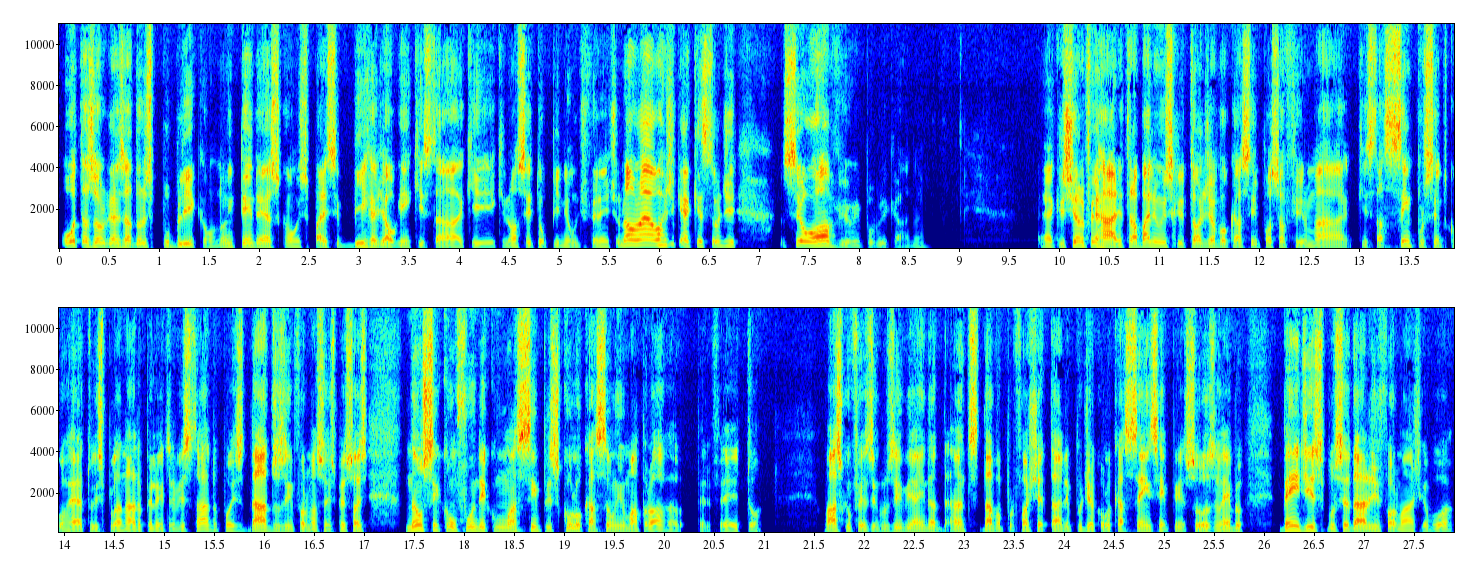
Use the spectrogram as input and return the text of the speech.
Outras organizadores publicam, não entendem a ESCOM. Isso parece birra de alguém que está que, que não aceita opinião diferente. Não, não é, hoje que é questão de ser óbvio em publicar, né? É, Cristiano Ferrari, trabalho em um escritório de advocacia e posso afirmar que está 100% correto o explanado pelo entrevistado, pois dados e informações pessoais não se confundem com uma simples colocação em uma prova. Perfeito. Vasco fez, inclusive, ainda antes dava por faixa etária e podia colocar 100, 100 pessoas, lembro bem disso por ser da área de informática. Boa.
